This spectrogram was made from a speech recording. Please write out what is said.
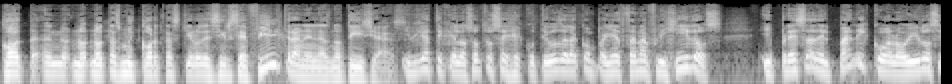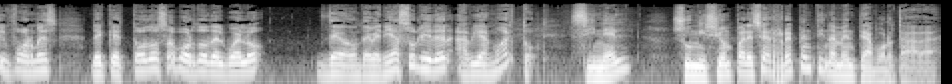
notas muy cortas, quiero decir, se filtran en las noticias. Y fíjate que los otros ejecutivos de la compañía están afligidos y presa del pánico al oír los informes de que todos a bordo del vuelo de donde venía su líder habían muerto. Sin él, su misión parece repentinamente abortada.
